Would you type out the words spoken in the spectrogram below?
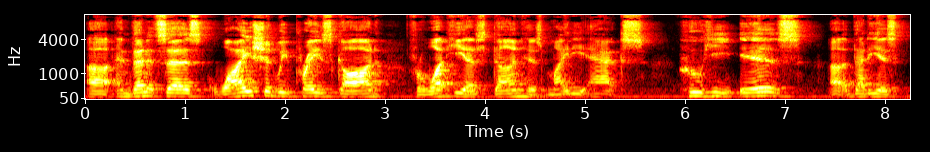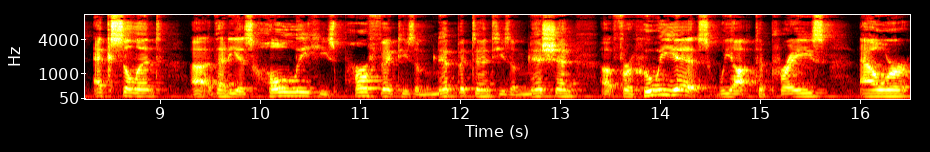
Uh, and then it says, Why should we praise God for what he has done, his mighty acts, who he is, uh, that he is excellent, uh, that he is holy, he's perfect, he's omnipotent, he's omniscient. Uh, for who he is, we ought to praise our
